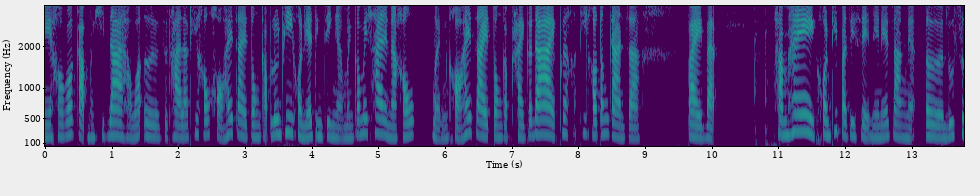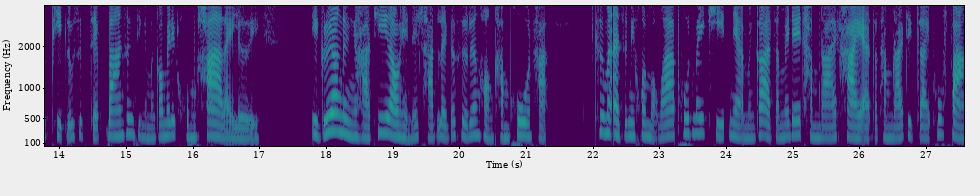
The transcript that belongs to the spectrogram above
นี้เขาก็กลับมาคิดได้ค่ะว่าเออสุดท้ายแล้วที่เขาขอให้ใจตรงกับรุ่นพี่คนนี้จริงๆอะมันก็ไม่ใช่เลยนะเขาเหมือนขอให้ใจตรงกับใครก็ได้ เพื่อที่เขาต้องการจะไปแบบทำให้คนที่ปฏิเสธในเนจังเนี่ยเออรู้สึกผิดรู้สึกเจ็บบ้าง ซึ่งจริงๆมันก็ไม่ได้คุ้มค่าอะไรเลย อีกเรื่องหนึ่งนะคะที่เราเห็นได้ชัดเลยก็คือเรื่องของคำพูดค่ะ คือมันอาจจะมีคนบอกว่าพูดไม่คิดเนี่ยมันก็อาจจะไม่ได้ทำร้ายใคร อาจจะทำร้ายจิตใจผู้ฟัง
